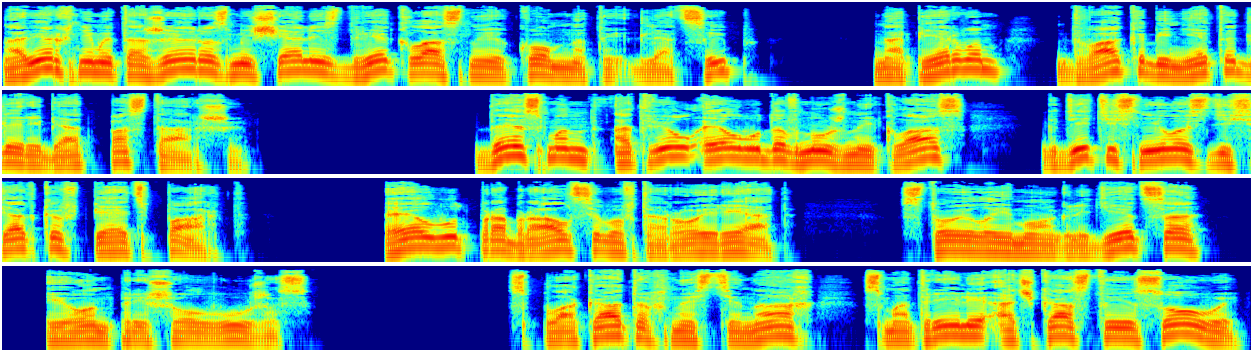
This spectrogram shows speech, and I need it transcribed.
На верхнем этаже размещались две классные комнаты для ЦИП, на первом — два кабинета для ребят постарше. Десмонд отвел Элвуда в нужный класс, где теснилось десятков пять парт. Элвуд пробрался во второй ряд. Стоило ему оглядеться, и он пришел в ужас. С плакатов на стенах смотрели очкастые совы,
